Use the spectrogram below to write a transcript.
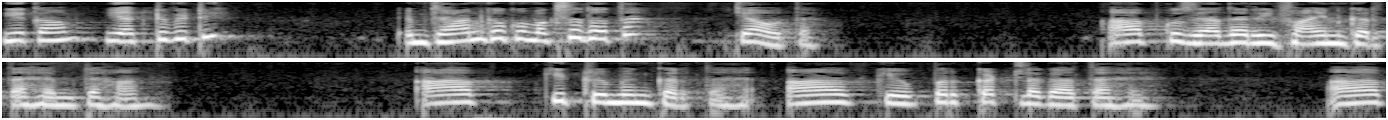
یہ کام، یہ ایکٹیویٹی امتحان کا کوئی مقصد ہوتا ہے؟ کیا ہوتا ہے؟ آپ کو زیادہ ریفائن کرتا ہے امتحان۔ آپ کی ٹریمنگ کرتا ہے، آپ کے اوپر کٹ لگاتا ہے، آپ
